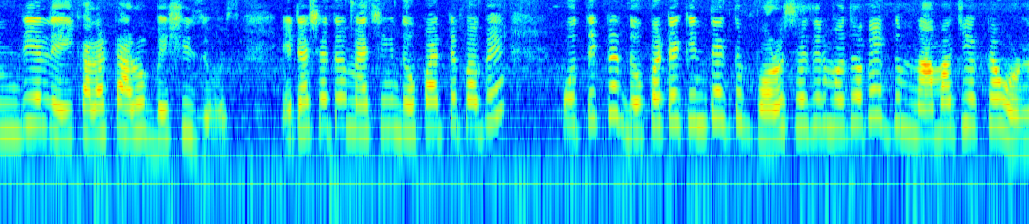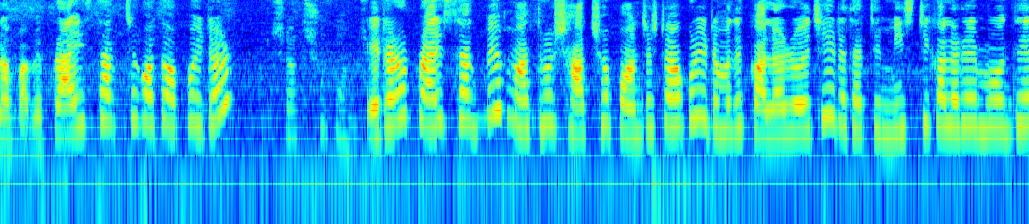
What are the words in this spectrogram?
ইন্ডিয়ালে এই কালারটা আরও বেশি জোস এটার সাথে ম্যাচিং দোপাট্টা পাবে। প্রত্যেকটা দোপাট্টা কিন্তু একদম বড় সাইজের মধ্যে হবে একদম নামাজি একটা ওড়না পাবে। প্রাইস থাকছে কত আপু এটার? এটারও প্রাইস থাকবে মাত্র সাতশো পঞ্চাশ টাকা করে। এটার মধ্যে কালার রয়েছে এটা থাকছে মিষ্টি কালারের মধ্যে।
